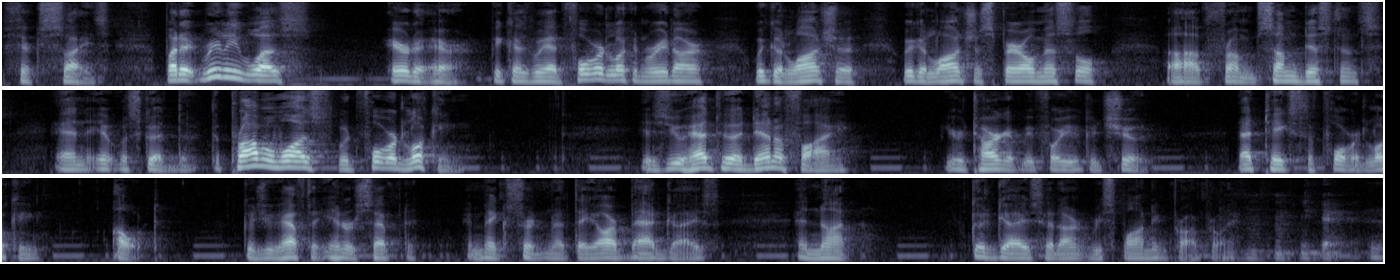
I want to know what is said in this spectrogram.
fixed sights. But it really was air to air because we had forward looking radar we could launch a we could launch a Sparrow missile uh, from some distance, and it was good. The, the problem was with forward looking, is you had to identify your target before you could shoot. That takes the forward looking out because you have to intercept and make certain that they are bad guys and not good guys that aren't responding properly. yeah. yeah.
